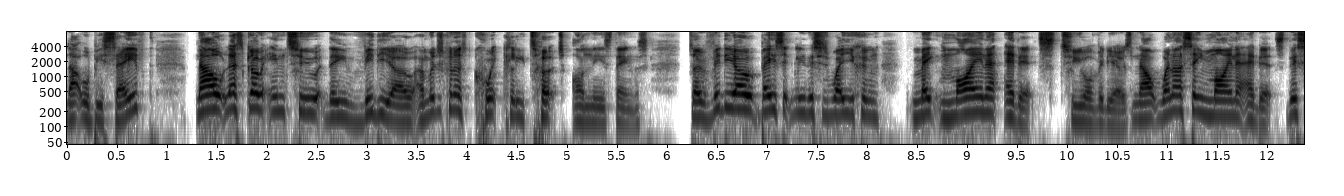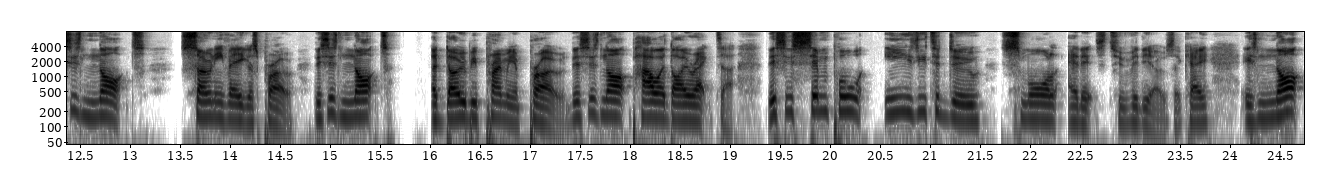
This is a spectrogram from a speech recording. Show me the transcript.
that will be saved. Now let's go into the video and we're just going to quickly touch on these things. So video, basically this is where you can make minor edits to your videos. Now when I say minor edits, this is not Sony Vegas Pro. This is not Adobe Premiere Pro. This is not Power Director. This is simple, easy to do, small edits to videos, okay? It's not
